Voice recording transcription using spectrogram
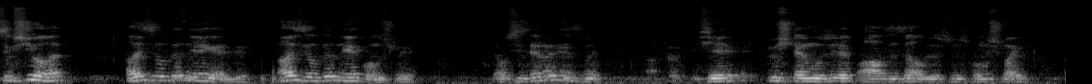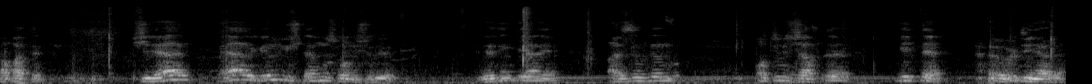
sıkışıyorlar. Aziz Yıldırım niye gelmiyor? Aziz Yıldırım niye konuşmuyor? Ya siz demediniz mi? Şey, 3 Temmuz'u hep ağzınıza alıyorsunuz, konuşmayın. Kapattık. Şimdi her, her gün 3 Temmuz konuşuluyor. Dedim ki yani Aziz Yıldırım otobüs çarptı, gitti. Öbür dünyada.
